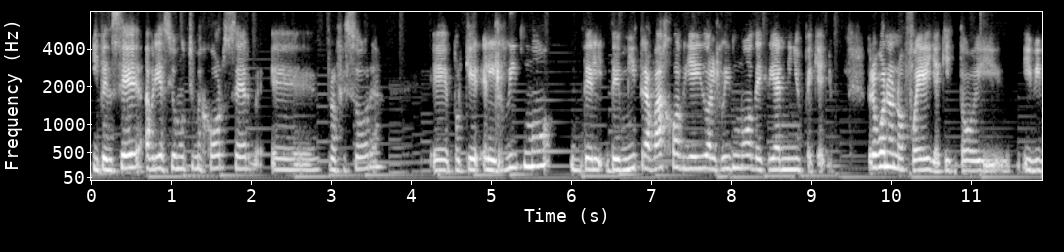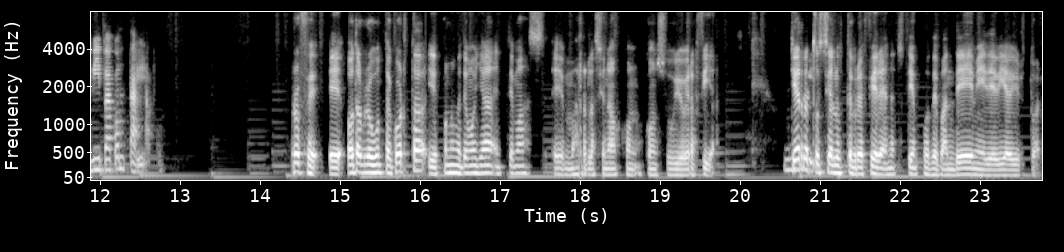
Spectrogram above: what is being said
Y pensé, habría sido mucho mejor ser eh, profesora, eh, porque el ritmo de, mi trabajo había ido al ritmo de criar niños pequeños. Pero bueno, no fue y aquí estoy y viví para contarla. Profe, eh, otra pregunta corta y después nos metemos ya en temas eh, más relacionados con, su biografía. ¿Qué red social usted prefiere en estos tiempos de pandemia y de vida virtual?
